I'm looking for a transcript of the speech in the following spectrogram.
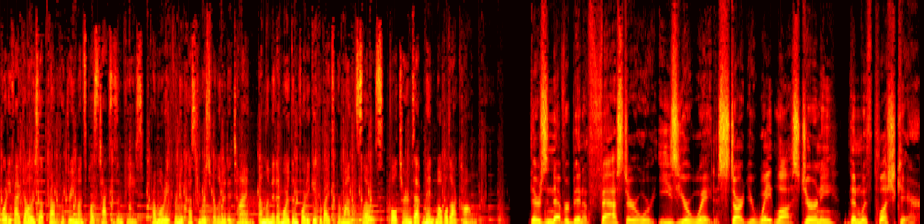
$45 upfront for three months plus taxes and fees. Promo rate for new customers for limited time. Unlimited more than 40 gigabytes per month. Slows. Full terms at mintmobile.com. There's never been a faster or easier way to start your weight loss journey than with PlushCare.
